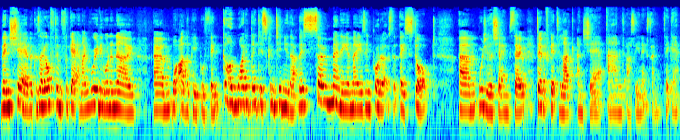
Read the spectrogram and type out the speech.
then share because I often forget and I really want to know um, what other people think. God, why did they discontinue that? There's so many amazing products that they stopped, um, which is a shame. So don't forget to like and share, and I'll see you next time. Take care.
